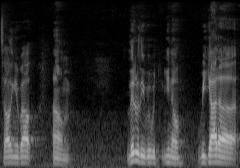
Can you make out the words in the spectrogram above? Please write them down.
telling you about. Um, literally, we would, you know, we got a,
